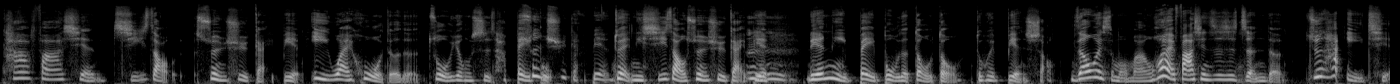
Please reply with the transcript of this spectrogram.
他发现洗澡顺序改变，意外获得的作用是他背部顺序改变。对，你洗澡顺序改变，嗯嗯，连你背部的痘痘都会变少。你知道为什么吗？我后来发现这是真的。就是他以前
